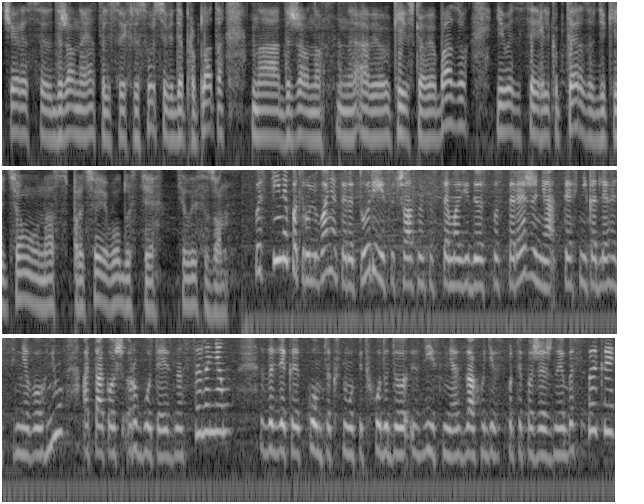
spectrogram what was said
через Державне агентство лісових ресурсів іде проплата на державну авіа Київську авіабазу. І ось цей гелікоптер завдяки цьому у нас працює в області цілий сезон. Постійне патрулювання території, сучасна система відеоспостереження, техніка для гасіння вогню, а також робота із населенням. Завдяки комплексному підходу до здійснення заходів з протипожежної безпеки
